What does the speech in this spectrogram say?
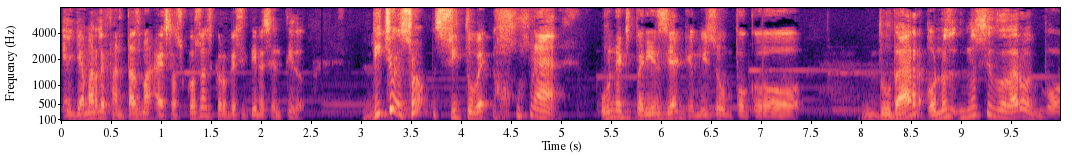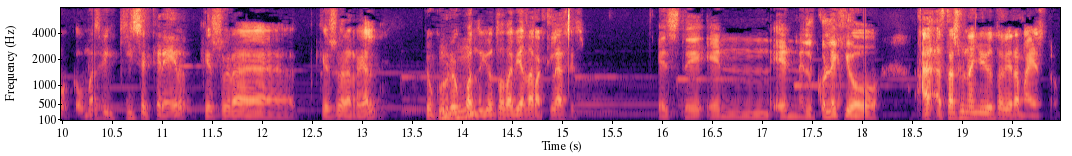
el llamarle fantasma a esas cosas creo que sí tiene sentido. Dicho eso, sí tuve una, una experiencia que me hizo un poco dudar, o no, no sé dudar, o, o- o más bien quise creer que eso era, que eso era real, que ocurrió Ujú. cuando yo todavía daba clases este, en, en el colegio. Hasta hace un año yo todavía era maestro,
